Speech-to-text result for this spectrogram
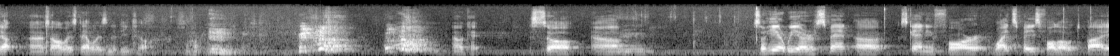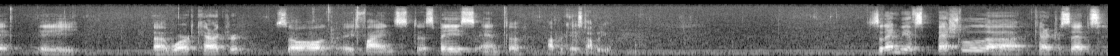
Yep, as always, devil is in the detail. okay, so um, so here we are span, uh, scanning for white space followed by a, a word character. So it finds the space and the uppercase W. So then we have special uh, character sets.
